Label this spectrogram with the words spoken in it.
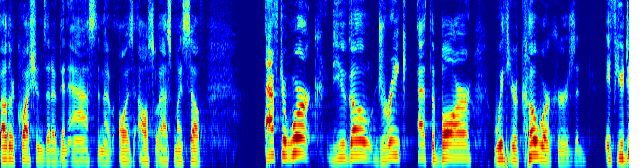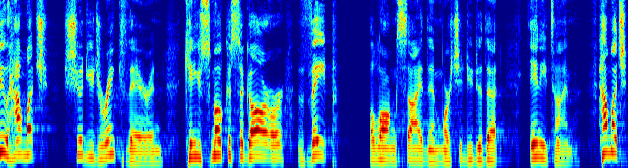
other questions that have been asked, and I've always also asked myself. After work, do you go drink at the bar with your coworkers? And if you do, how much should you drink there? And can you smoke a cigar or vape alongside them, or should you do that anytime? How much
